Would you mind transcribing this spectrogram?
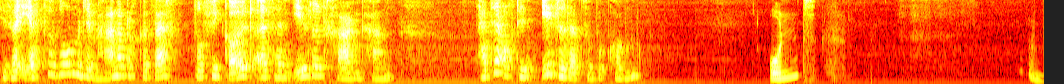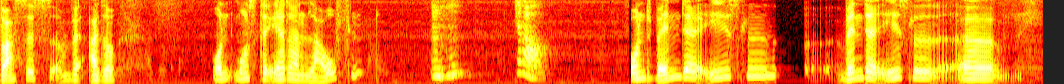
dieser erste Sohn mit dem Hahn hat doch gesagt, so viel Gold als ein Esel tragen kann. Hat er auch den Esel dazu bekommen? Und was ist, also, und musste er dann laufen? Mhm, genau. Und wenn der Esel, wenn der Esel äh,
